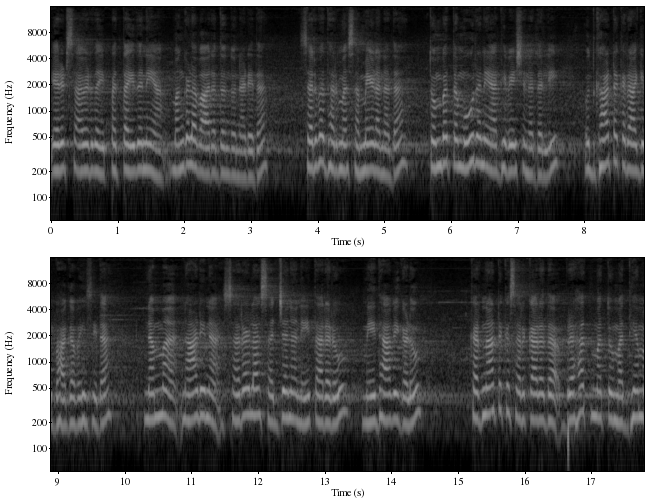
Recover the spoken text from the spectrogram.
ಎರಡು ಸಾವಿರದ ಇಪ್ಪತ್ತೈದನೆಯ ಮಂಗಳವಾರದಂದು ನಡೆದ ಸರ್ವಧರ್ಮ ಸಮ್ಮೇಳನದ ತೊಂಬತ್ತ ಮೂರನೇ ಅಧಿವೇಶನದಲ್ಲಿ ಉದ್ಘಾಟಕರಾಗಿ ಭಾಗವಹಿಸಿದ ನಮ್ಮ ನಾಡಿನ ಸರಳ ಸಜ್ಜನ ನೇತಾರರು, ಮೇಧಾವಿಗಳು, ಕರ್ನಾಟಕ ಸರ್ಕಾರದ ಬೃಹತ್ ಮತ್ತು ಮಧ್ಯಮ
